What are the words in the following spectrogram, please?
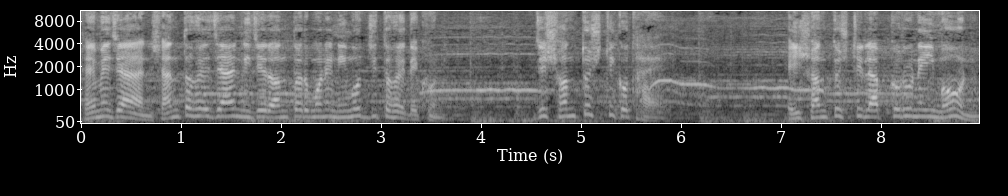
থেমে যান, শান্ত হয়ে যান, নিজের অন্তর মনে নিমজ্জিত হয়ে দেখুন যে সন্তুষ্টি কোথায়। এই সন্তুষ্টি লাভ করুন এই মন।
